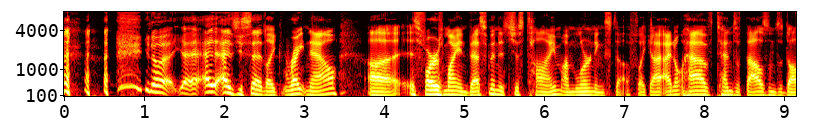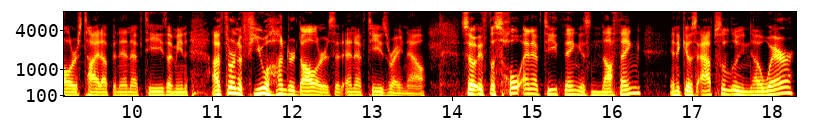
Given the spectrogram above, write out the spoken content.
it. you know, as you said, like right now, uh, as far as my investment, it's just time. I'm learning stuff. Like I, I don't have tens of thousands of dollars tied up in NFTs. I mean, I've thrown a few hundred dollars at NFTs right now. So if this whole NFT thing is nothing and it goes absolutely nowhere,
